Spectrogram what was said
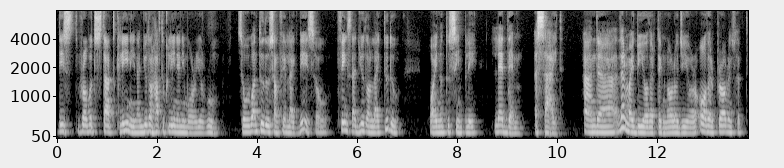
this robot start cleaning and you don't have to clean anymore your room. So we want to do something like this. So things that you don't like to do why not to simply let them aside? And uh, there might be other technology or other problems that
